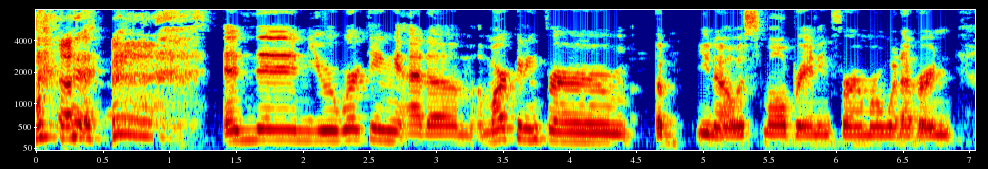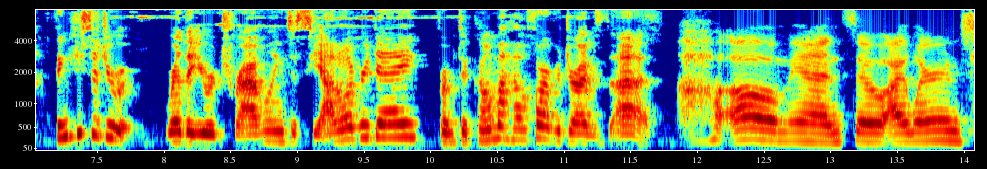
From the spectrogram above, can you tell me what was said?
and then you were working at um, a marketing firm, a, you know, a small branding firm or whatever. And I think you said you were that you were traveling to Seattle every day from Tacoma. How far of a drive is that? Oh man, so I learned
